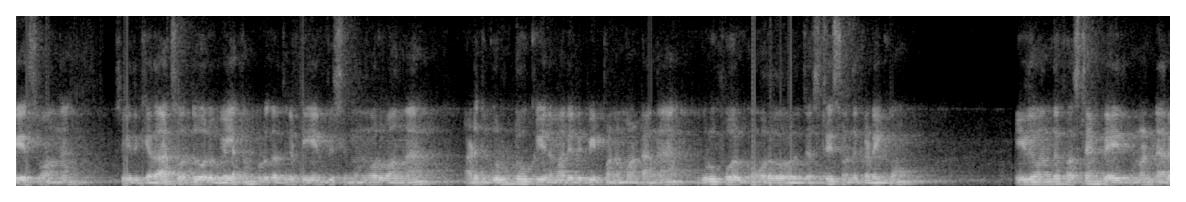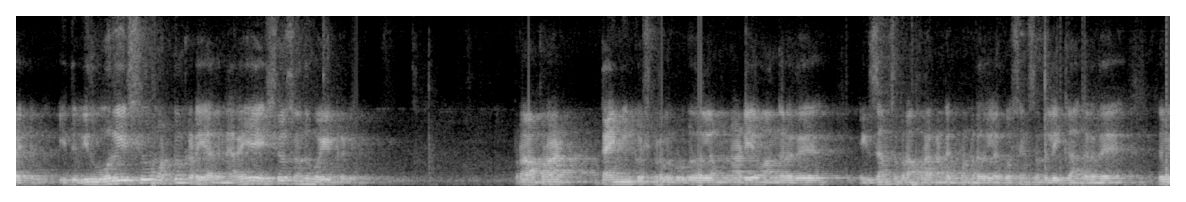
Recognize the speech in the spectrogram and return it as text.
பேசுவாங்க. ஸோ இதுக்கு ஏதாச்சும் வந்து ஒரு விளக்கம் கொடுக்கறதுக்கு டிஎன்பிசி முன் வருவாங்க. அடுத்து குரூப் டூக்கு இந்த மாதிரி ரிப்பீட் பண்ண மாட்டாங்க. குரூப் ஃபோருக்கும் ஒரு ஒரு ஜஸ்டிஸ் வந்து கிடைக்கும். இது வந்து ஃபர்ஸ்ட் டைம் இதுக்கு முன்னாடி நிறைய இது இது ஒரு இஷ்யூ மட்டும் கிடையாது. நிறைய இஷ்யூஸ் வந்து போயிட்டு இருக்கு ப்ராப்பராக டைமிங் கொஸ்டின் பேப்பர் கொடுக்குறதுல முன்னாடியே வாங்குறது எக்ஸாம்ஸ் ப்ராப்பராக கண்டக்ட் பண்ணுறதுல கொஸ்டின்ஸ் வந்து லீக் ஆகுறது. ஸோ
